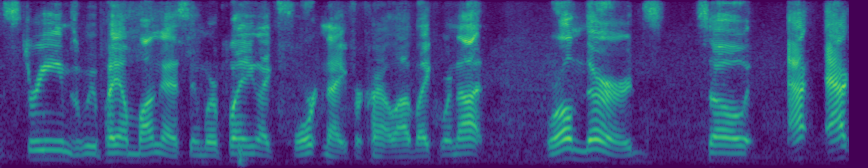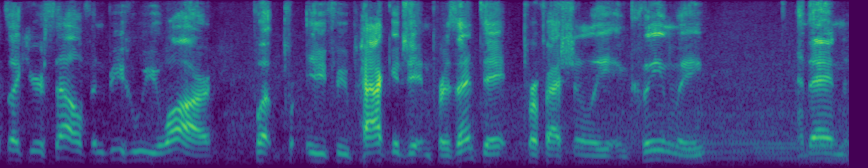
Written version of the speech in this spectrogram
streams we play among us and we're playing like fortnite for crying out loud like we're not we're all nerds so act, act like yourself and be who you are. But if you package it and present it professionally and cleanly, and then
